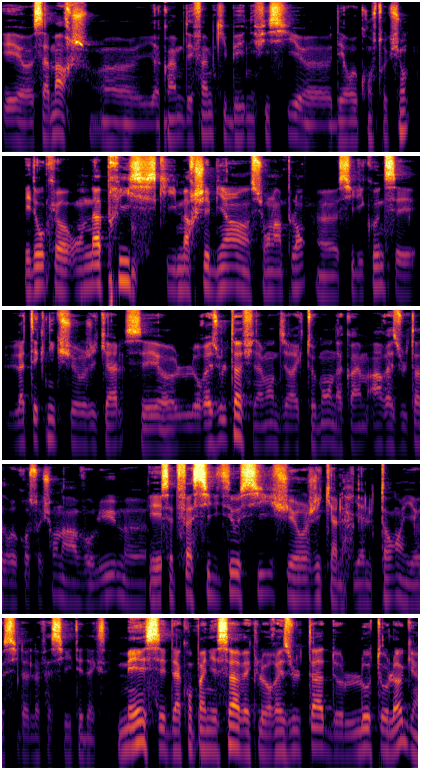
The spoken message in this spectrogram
et euh, ça marche. Euh, il y a quand même des femmes qui bénéficient euh, des reconstructions. Et donc, euh, on a pris ce qui marchait bien sur l'implant euh, silicone, c'est la technique chirurgicale, c'est euh, le résultat finalement directement. On a quand même un résultat de reconstruction, on a un volume et cette facilité aussi chirurgicale. Il y a le temps, il y a aussi la, facilité d'accès. Mais c'est d'accompagner ça avec le résultat de l'autologue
